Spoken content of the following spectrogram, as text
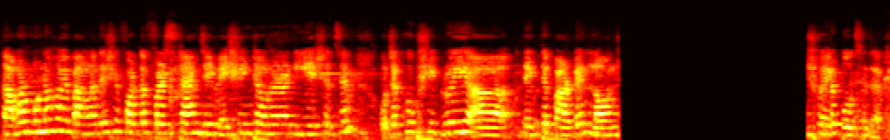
তো আমার মনে হয় বাংলাদেশে ফর দ্য ফার্স্ট টাইম যে মেশিনটা ওনারা নিয়ে এসেছেন ওটা খুব শীঘ্রই দেখতে পারবেন লঞ্চ হয়ে পৌঁছে যাবে।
